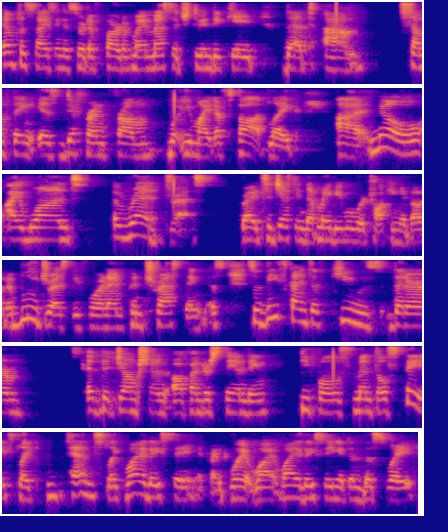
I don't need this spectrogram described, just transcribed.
emphasizing a sort of part of my message to indicate that um, something is different from what you might have thought. Like, uh, no, I want a red dress, right? Suggesting that maybe we were talking about a blue dress before and I'm contrasting this. So these kinds of cues that are at the junction of understanding people's mental states, like intents, like why are they saying it, right? Why, why, why are they saying it in this way?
